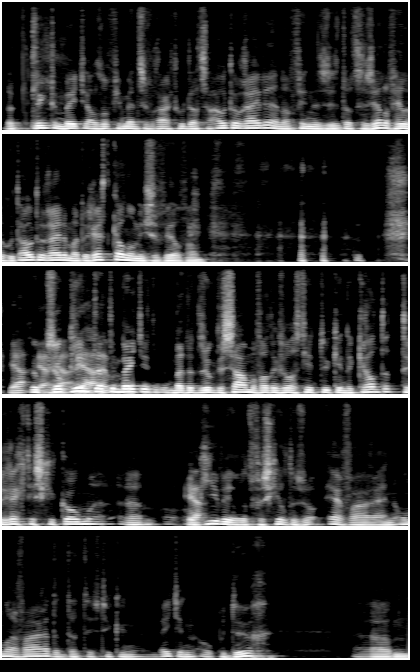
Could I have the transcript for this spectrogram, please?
Dat klinkt een beetje alsof je mensen vraagt hoe dat ze auto rijden. En dan vinden ze dat ze zelf heel goed auto rijden, maar de rest kan er niet zoveel van. Ja, Zo, zo klinkt dat een beetje, maar dat is ook de samenvatting zoals die natuurlijk in de kranten terecht is gekomen. Ehm, ook hier weer het verschil tussen ervaren en onervaren. Dat, dat is natuurlijk een, een beetje een open deur. Ehm,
